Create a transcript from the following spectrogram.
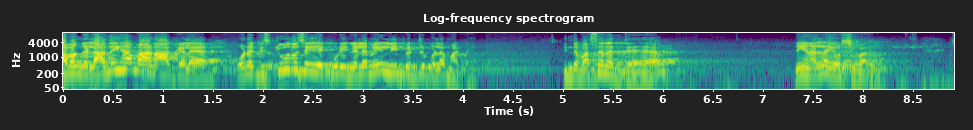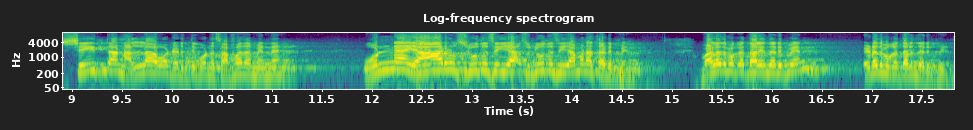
அவங்கள் அதிகமான ஆக்களை உனக்கு ஸ்டூது செய்யக்கூடிய நிலைமையில் நீ பெற்றுக்கொள்ள மாட்டேன். இந்த வசனத்தை நீங்கள் நல்லா யோசிச்சு பாருங்க. ஷெய்தான் அல்லாவோட எடுத்துக்கொண்ட சபதம் என்ன? ஒன்றை யாரும் சுஜூது செய்யா சுஜூது செய்யாமல் நான் தடுப்பேன். வலது பக்கத்தாலையும் தடுப்பேன் இடது பக்கத்தாலையும் தடுப்பேன்.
